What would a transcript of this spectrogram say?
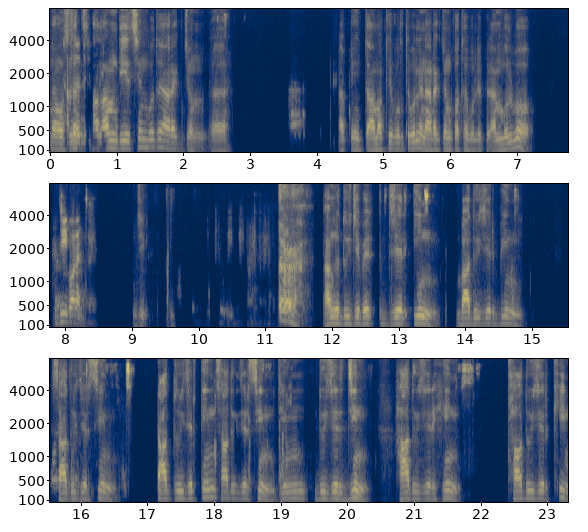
না ওস্তাদ সালাম দিয়েছেন বোধহয় আরেকজন আপনি তো আমাকে বলতে বললেন আরেকজন কথা বলে আমি বলব? জি বলেন। জি। হামজা দুই জের ইন বা দুই জের বিন সা দুই জের সিন তা দুই জের তিন সা দুই জের সিন জিম দুই জের জিন হা দুই জের হিন খ দুই জের খিন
